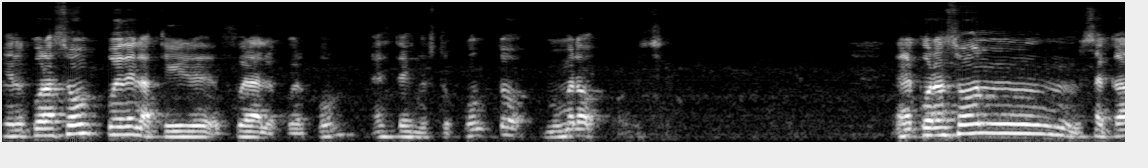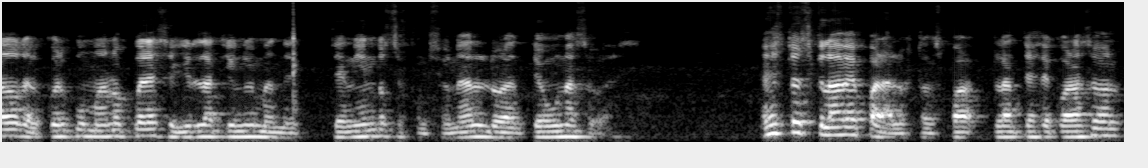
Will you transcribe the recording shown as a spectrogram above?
El corazón puede latir fuera del cuerpo. Este es nuestro punto número 11. El corazón sacado del cuerpo humano puede seguir latiendo y teniéndose funcional durante unas horas. Esto es clave para los trasplantes de corazón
